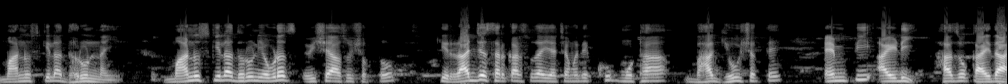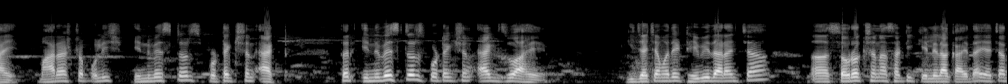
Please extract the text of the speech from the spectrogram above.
माणुसकीला धरून नाही माणुसकीला धरून एवढंच विषय असू शकतो की राज्य सरकार सुद्धा याच्यामध्ये खूप मोठा भाग घेऊ शकते. एम पी आय डी हा जो कायदा आहे Maharashtra police investors protection act. तर इन्व्हेस्टर्स प्रोटेक्शन ॲक्ट जो आहे की ज्याच्यामध्ये ठेवीदारांच्या संरक्षणासाठी केलेला कायदा याच्यात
